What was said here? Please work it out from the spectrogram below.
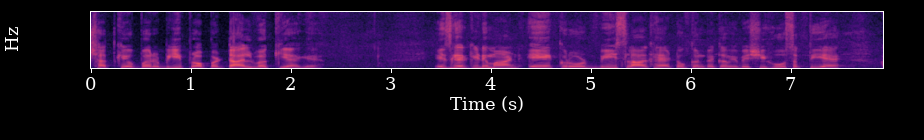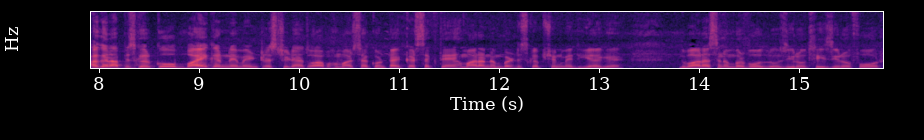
छत के ऊपर भी प्रॉपर टाइल वर्क किया गया है। इस घर की डिमांड एक करोड़ बीस लाख है। टोकन पे कमी बेशी हो सकती है। अगर आप इस घर को बाय करने में इंटरेस्टेड हैं तो आप हमारे साथ कांटेक्ट कर सकते हैं। हमारा नंबर डिस्क्रिप्शन में दिया गया है। दोबारा से नंबर बोल दूँ zero three zero four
